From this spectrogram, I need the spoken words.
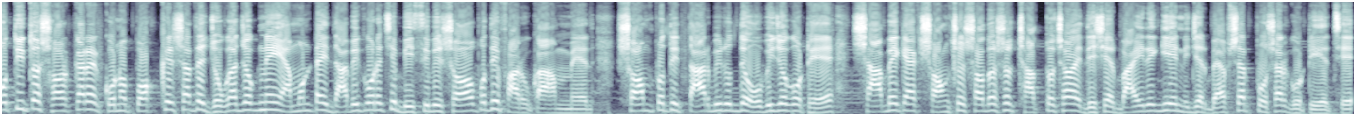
পতিত সরকারের কোনো পক্ষের সাথে যোগাযোগ নেই এমনটাই দাবি করেছে বিসিবির সভাপতি ফারুক আহমেদ। সম্প্রতি তার বিরুদ্ধে অভিযোগ ওঠে, সাবেক এক সংসদ সদস্য ছাত্রছায় দেশের বাইরে গিয়ে নিজের ব্যবসার প্রসার ঘটিয়েছে,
